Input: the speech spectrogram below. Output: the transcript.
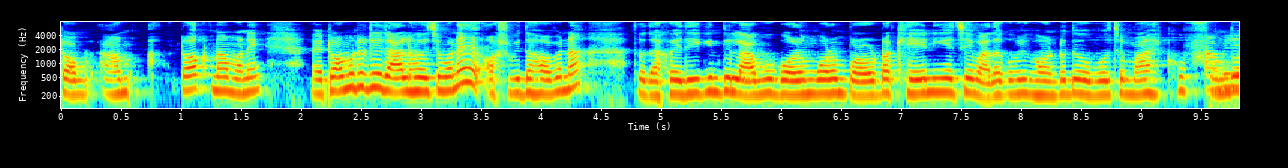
টক আম টক না মানে টমেটো দিয়ে ডাল হয়েছে মানে অসুবিধা হবে না। তো দেখো এদিকে কিন্তু লাবু গরম গরম পরোটা খেয়ে নিয়েছে বাঁধাকপির ঘন্ট দিয়ে ও বলছে মা খুব সুন্দর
